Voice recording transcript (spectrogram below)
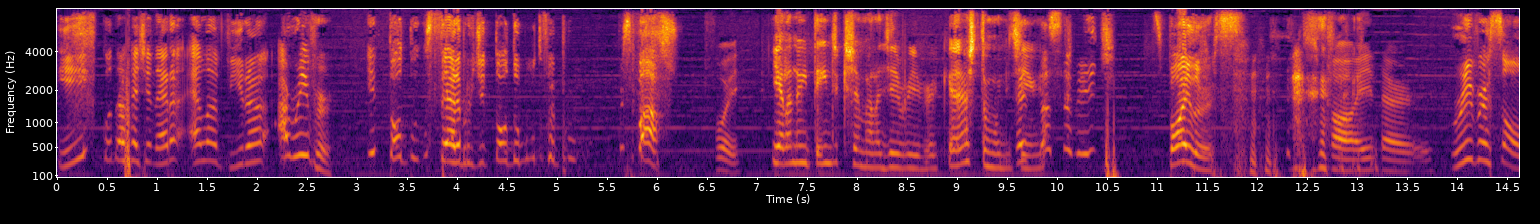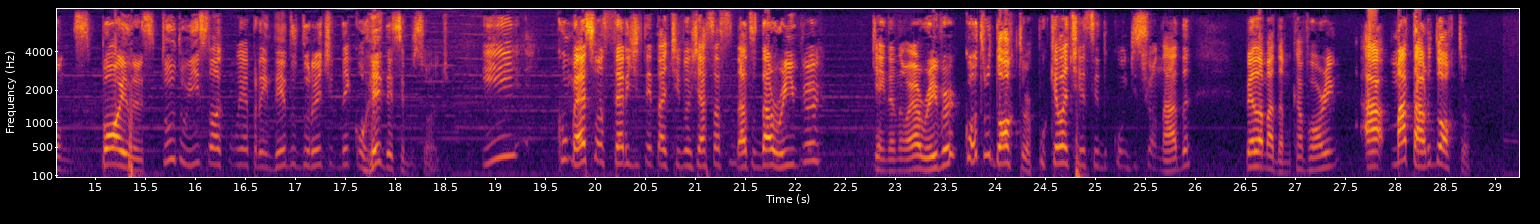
E quando ela regenera, ela vira a River. E todo o cérebro de todo mundo foi pro, pro espaço. foi. E ela não entende que chama ela de River, que eu acho tão bonitinho isso. Exatamente. Spoilers. Spoiler. River Songs, spoilers, tudo isso ela foi aprendendo durante o decorrer desse episódio. E começa uma série de tentativas de assassinatos da River, que ainda não é a River, contra o Doctor, porque ela tinha sido condicionada pela Madame Cavorian a matar o Doctor.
